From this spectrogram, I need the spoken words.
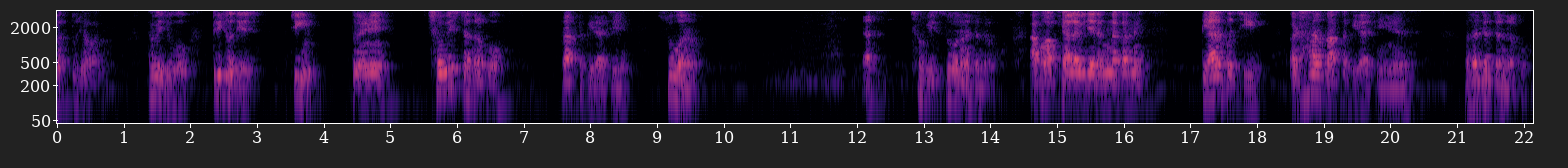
લખતું જવાનું. હવે જુઓ ત્રીજો દેશ, ચીન. તો એણે છવ્વીસ ચંદ્રકો પ્રાપ્ત કર્યા છે. સુવર્ણ. આ છવ્વીસ સુવર્ણ ચંદ્રકો. આપોઆપ ખ્યાલ આવી જાય રંગના કારણે ત્યાર પછી અઢાર પ્રાપ્ત કર્યા છે એણે રજત ચંદ્રકો.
